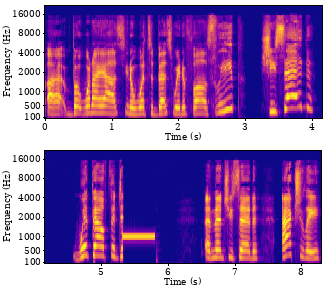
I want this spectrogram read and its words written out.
Uh, but when I asked, you know, what's the best way to fall asleep? She said, whip out the. D- and then she said, actually,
